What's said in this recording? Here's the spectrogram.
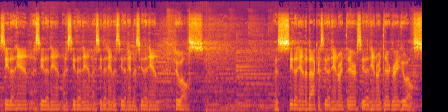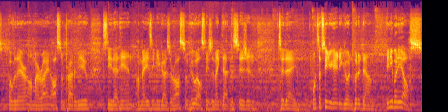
See that hand? I see that hand. I see that hand. I see that hand. I see that hand. I see that hand. Who else? I see that hand in the back. I see that hand right there. See that hand right there. Great. Who else? Over there on my right. Awesome. Proud of you. See that hand. Amazing. You guys are awesome. Who else needs to make that decision today? Once I've seen your hand, you go and put it down. Anybody else?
